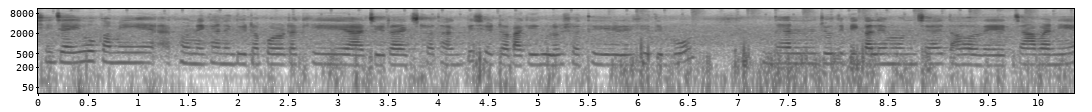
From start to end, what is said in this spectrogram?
সে যাই হোক, আমি এখন এখানে দুইটা পরোটা খেয়ে, আর যেটা এক্সট্রা থাকবে, সেটা বাকিগুলোর সাথে রেখে দেব। দেন যদি বিকালে মন চায়, তাহলে চা বানিয়ে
